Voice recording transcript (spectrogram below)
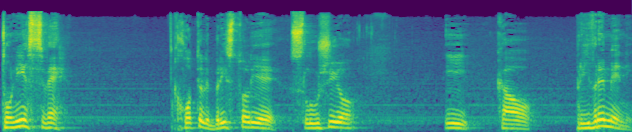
To nije sve. Hotel Bristol je služio i kao privremeni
